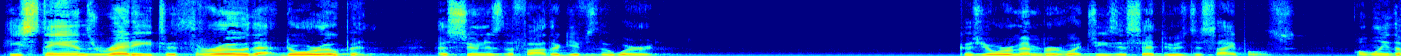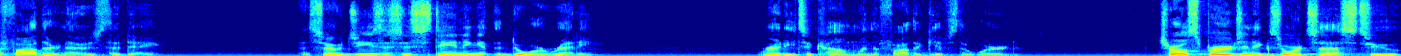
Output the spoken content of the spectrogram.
He stands ready to throw that door open as soon as the Father gives the word. Because you'll remember what Jesus said to his disciples only the Father knows the day. And so Jesus is standing at the door, ready, ready to come when the Father gives the word. Charles Spurgeon exhorts us to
